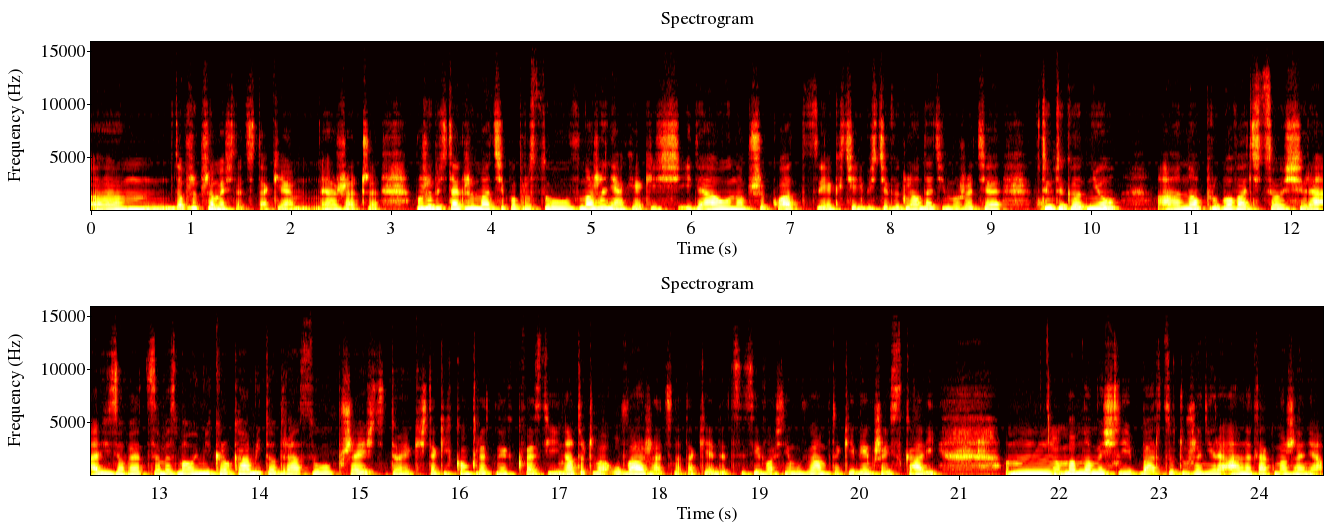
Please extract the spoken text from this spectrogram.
em, dobrze przemyśleć takie e, rzeczy. Może być tak, że macie po prostu w marzeniach jakiś ideał, na przykład, jak chcielibyście wyglądać, i możecie w tym tygodniu no, próbować coś realizować. Zamiast małymi krokami, to od razu przejść do jakichś takich konkretnych kwestii. I na to trzeba uważać, na takie decyzje, właśnie mówiłam, w takiej większej skali. Mm, Mam na myśli bardzo duże, nierealne tak marzenia.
